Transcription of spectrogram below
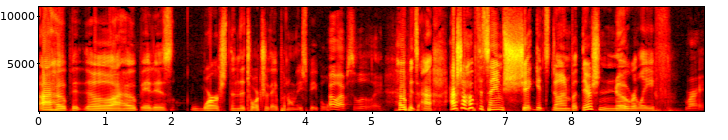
I hope it. Oh, I hope it is worse than the torture they put on these people. Oh, absolutely. Hope it's actually. I hope the same shit gets done, but there's no relief. Right.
